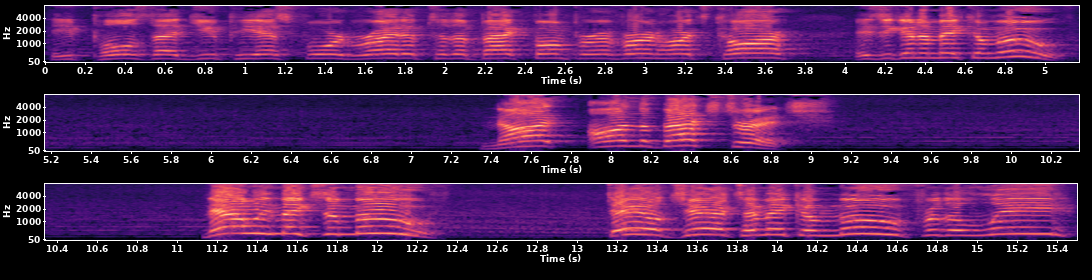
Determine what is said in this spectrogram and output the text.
He pulls that UPS Ford right up to the back bumper of Earnhardt's car. Is he going to make a move? Not on the backstretch. Now he makes a move! Dale Jarrett to make a move for the lead.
